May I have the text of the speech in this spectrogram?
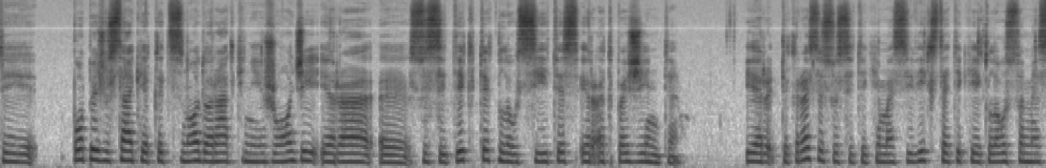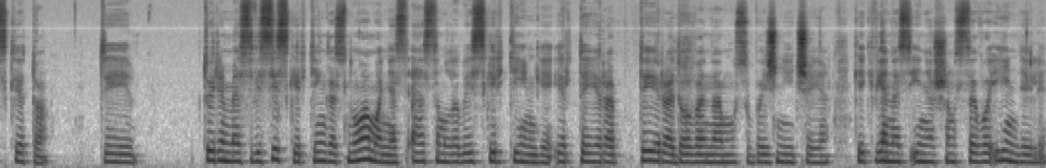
Tai popiežius sakė, kad sinodo raktiniai žodžiai yra e, susitikti, klausytis ir atpažinti. Ir tikrasis susitikimas įvyksta tik, jei klausomės kito. Tai turim mes visi skirtingas nuomonės, esam labai skirtingi ir tai yra, tai yra dovana mūsų bažnyčioje. Kiekvienas įnešam savo indėlį,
